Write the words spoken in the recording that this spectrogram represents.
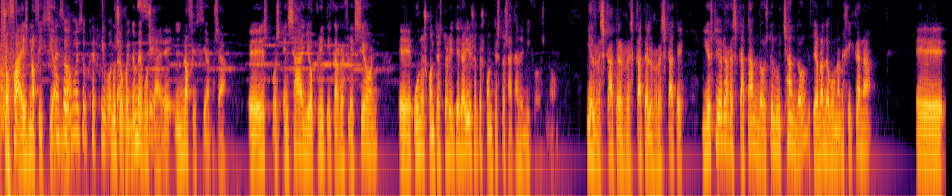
sofá es no ficción. Eso ¿no? es muy subjetivo. No me sí. gusta eh, el no ficción, o sea, eh, es pues ensayo, crítica, reflexión, eh, unos contextos literarios, otros contextos académicos, ¿no? Y el rescate, el rescate, el rescate. Y yo estoy ahora rescatando, estoy luchando, estoy hablando con una mexicana. eh,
